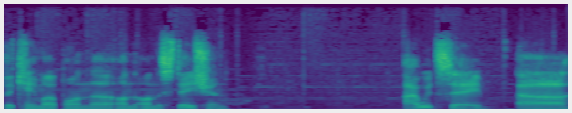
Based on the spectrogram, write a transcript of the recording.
that came up on the on on the station, I would say uh,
